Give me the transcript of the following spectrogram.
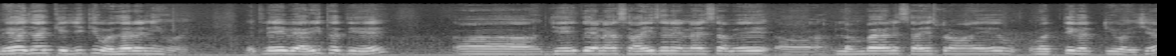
બે હજાર કેજીથી વધારેની હોય. એટલે એ વેરી થતી હોય જે રીતે એના સાઇઝ અને એના હિસાબે લંબાઈ અને સાઇઝ પ્રમાણે એ વધતી ઘટતી હોય છે.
